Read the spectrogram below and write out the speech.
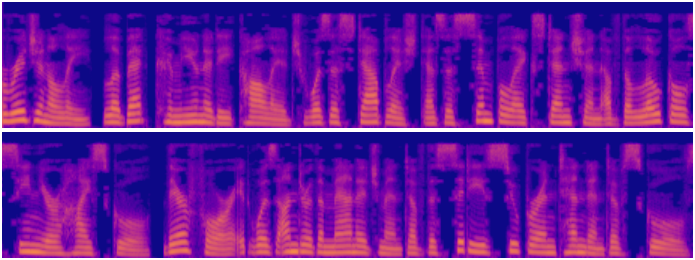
Originally, Labette Community College was established as a simple extension of the local senior high school, therefore it was under the management of the city's superintendent of schools.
